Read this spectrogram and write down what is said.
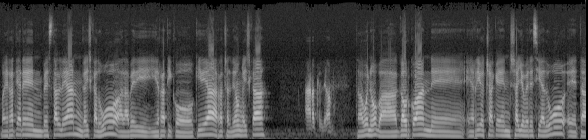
Ba, irratiaren bestaldean gaizka dugu, alabedi irratiko kidea, arratsaldeon gaizka. Arratsaldeon. Eta bueno, ba, gaurkoan e, herriotxaken saio berezia dugu eta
